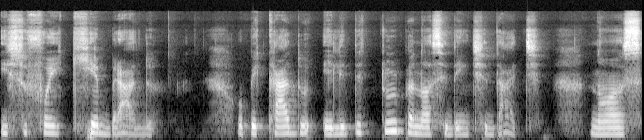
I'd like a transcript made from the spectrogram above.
isso foi quebrado. O pecado, ele deturpa nossa identidade. Nós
